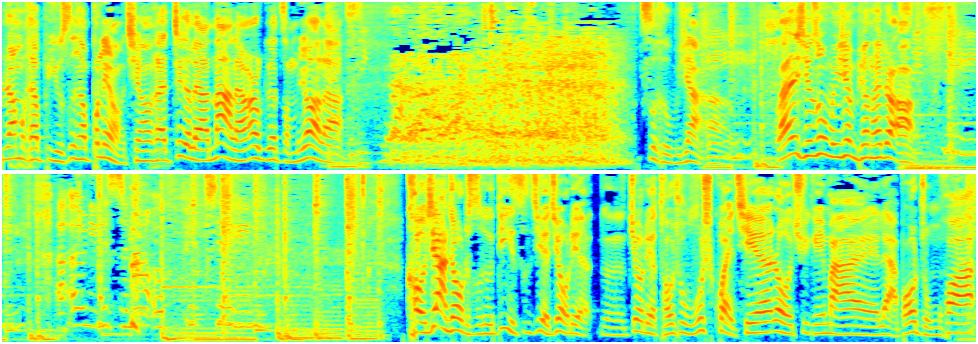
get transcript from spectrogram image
人们还不有时候还不领情，还这了那了，二哥怎么样了？伺候不下啊！来，先从微信平台这儿啊。考驾照的时候，第一次见教练，嗯，教练掏出五十块钱让我去给买两包中华，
